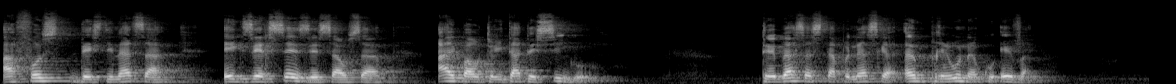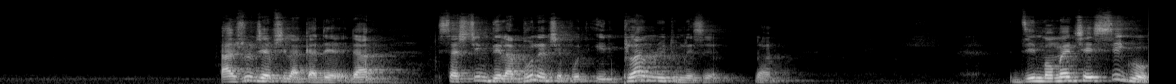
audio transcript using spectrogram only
a fost destinat să exerseze sau să aibă autoritate singur. Trebuia să stăpânească împreună cu Eva. Ajungem și la cadere, da? Să știm de la bun început, în planul lui Dumnezeu, da? Din moment ce, sigur,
